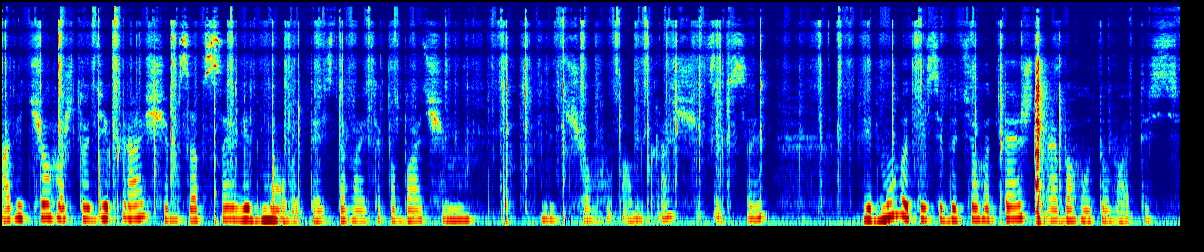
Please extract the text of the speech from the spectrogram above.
А від чого ж тоді краще за все відмовитись? Давайте побачимо, від чого вам краще за все відмовитись, і до цього теж треба готуватись.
